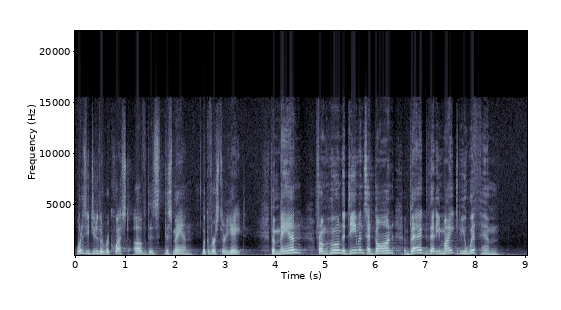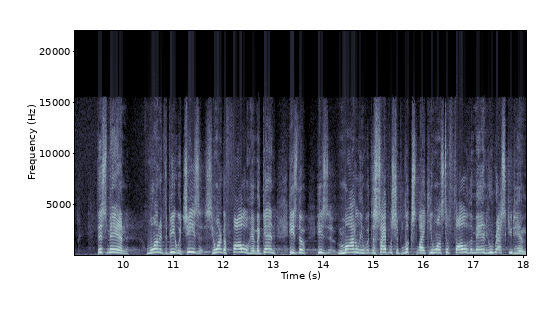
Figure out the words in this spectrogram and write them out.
what does he do to the request of this, this man? Look at verse 38. The man from whom the demons had gone begged that he might be with him. This man wanted to be with Jesus. He wanted to follow him. Again, he's, the, he's modeling what discipleship looks like. He wants to follow the man who rescued him.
